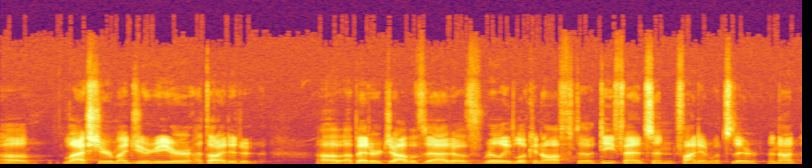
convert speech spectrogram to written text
uh, last year, my junior year, I thought I did a, better job of that of really looking off the defense and finding what's there and not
